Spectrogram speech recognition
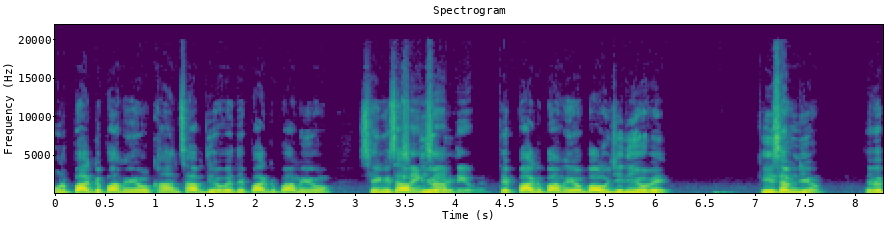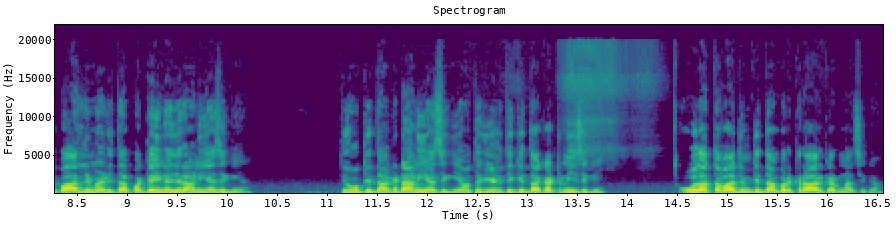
ਹੁਣ ਪੱਗ ਭਾਵੇਂ ਉਹ ਖਾਨ ਸਾਹਿਬ ਦੀ ਹੋਵੇ ਤੇ ਪੱਗ ਭਾਵੇਂ ਉਹ ਸਿੰਘ ਸਾਹਿਬ ਦੀ ਹੋਵੇ ਤੇ ਪੱਗ ਭਾਵੇਂ ਉਹ ਬਾਊ ਜੀ ਦੀ ਹੋਵੇ ਕੀ ਸਮਝਿਓ? ਤੇ ਫਿਰ ਪਾਰਲੀਮੈਂਟ ਤਾਂ ਪੱਗਾਂ ਹੀ ਨਜ਼ਰ ਆਣੀਆਂ ਸੀਗੀਆਂ। ਤੇ ਉਹ ਕਿੱਦਾਂ ਘਟਾਣੀਆਂ ਸੀਗੀਆਂ? ਉੱਥੇ ਗਿਣਤੀ ਕਿੱਦਾਂ ਘਟਣੀ ਸੀਗੀ? ਉਹਦਾ ਤਵਾਜ਼ਨ ਕਿੱਦਾਂ ਬਰਕਰਾਰ ਕਰਨਾ ਸੀਗਾ?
